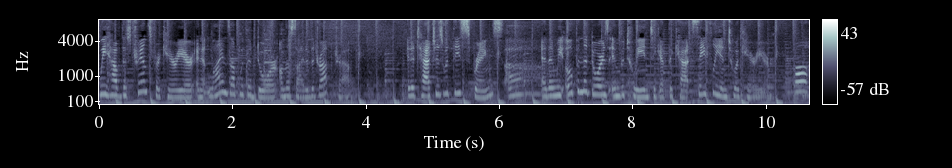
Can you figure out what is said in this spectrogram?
We have this transfer carrier and it lines up with a door on the side of the drop trap. It attaches with these springs, ah. and then we open the doors in between to get the cat safely into a carrier. Ah.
